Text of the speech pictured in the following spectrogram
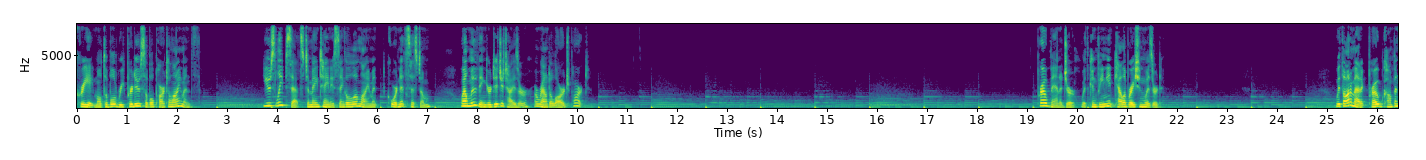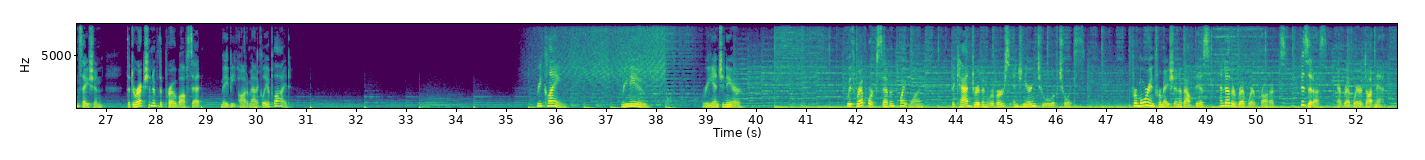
Create multiple reproducible part alignments. Use leap sets to maintain a single alignment coordinate system while moving your digitizer around a large part. Probe Manager with convenient calibration wizard. With automatic probe compensation, the direction of the probe offset may be automatically applied. Reclaim, renew, re-engineer. With RevWorks 7.1, the CAD-driven reverse engineering tool of choice. For more information about this and other RevWare products, visit us at revware.net.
